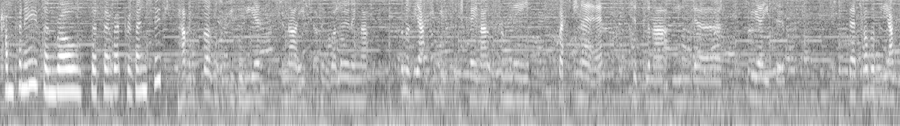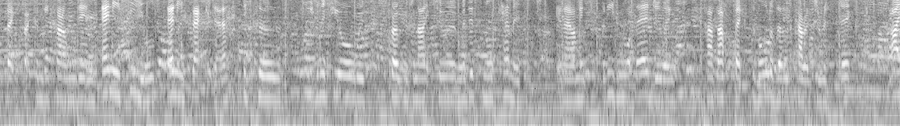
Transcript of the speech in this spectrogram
companies and roles that are represented. Having spoken to people here tonight, I think we're learning that some of the attributes which came out from the questionnaire, diplomat, leader, creative, they're probably aspects that can be found in any field, any sector, because even if you're, we've spoken tonight to a medicinal chemist, you know, I mean, but even what they're doing has aspects of all of those characteristics. I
